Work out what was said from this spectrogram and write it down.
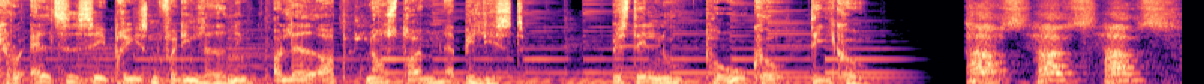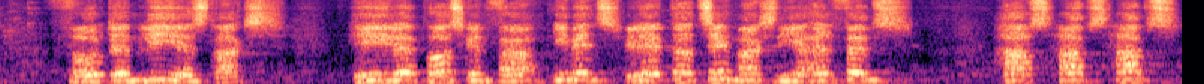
kan du altid se prisen for din ladning og lade op, når strømmen er billigst. Bestil nu på OK.dk. Haps, haps, haps. Få dem lige straks. Hele påsken før, imens billetter til max 99. Haps, haps, haps.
